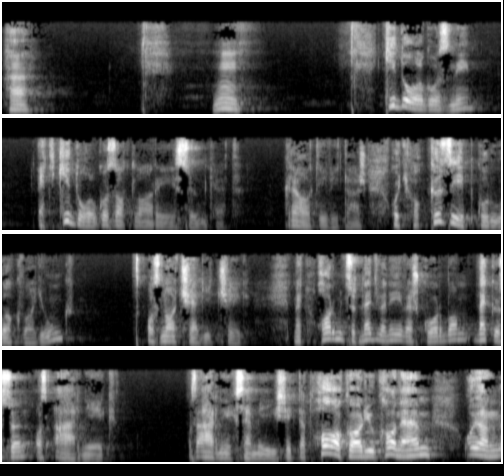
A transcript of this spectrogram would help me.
Ha. Hmm. Kidolgozni egy kidolgozatlan részünket. Kreativitás. Hogyha középkorúak vagyunk, az nagy segítség. Mert 35-40 éves korban beköszön az árnyék az árnyék személyiség. Tehát ha akarjuk, ha nem, olyan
